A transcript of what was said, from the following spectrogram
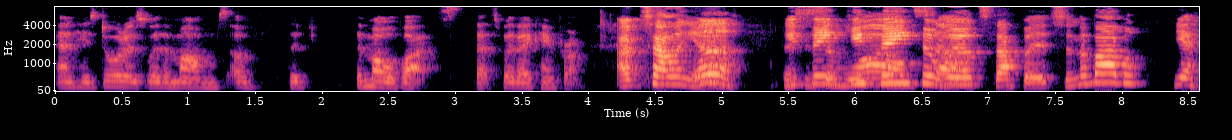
and his daughters were the mums of the the Moabites. That's where they came from. I'm telling you. Ugh, You think you wild think the stuff. weird stuff, but it's in the Bible. Yeah,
